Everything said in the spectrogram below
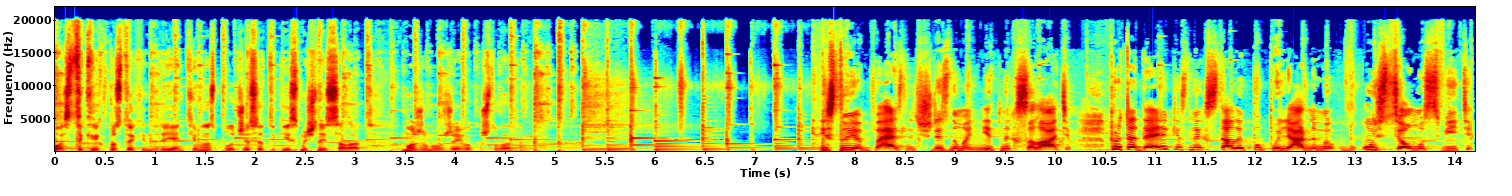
Ось таких простих інгредієнтів у нас вийшов такий смачний салат. Можемо вже його куштувати. Існує безліч різноманітних салатів, проте деякі з них стали популярними в усьому світі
